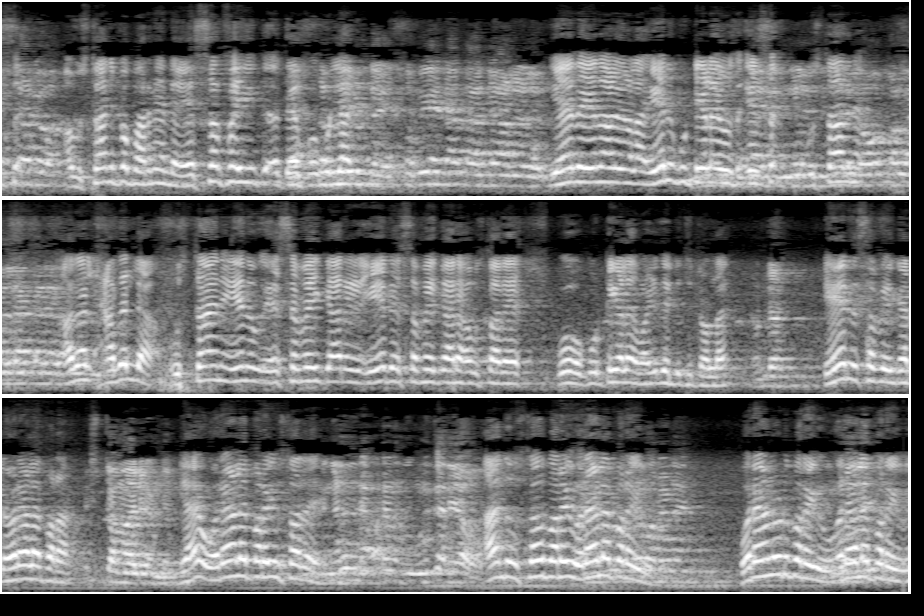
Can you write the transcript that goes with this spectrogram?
ഉസ്താദോ? ഇപ്പൊ പറഞ്ഞേ എസ് എഫ് ഐ. ഏത് ഏതാളുകളാ ഏത് കുട്ടികളെ ഉസ്താദിന് അതല്ല ഉസ്താദിന് ഏത് എസ് എഫ് ഐക്കാരെ ഏത് എസ് എഫ് ഐക്കാരാ ഉസ്താദെ ഓ കുട്ടികളെ വഴിതെറ്റിച്ചിട്ടുള്ളത്. ഉണ്ട്. ഏത് എഫ് ഒരാളെ പറ. ഒരാളെ പറയൂ ഉസ്താദെ പറയണം, അതെന്താ ഉസ്താദ് പറയൂ ഒരാളെ പറയൂ. ഒരാളോട് പറയൂ ഒരാളെ പറയൂ.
